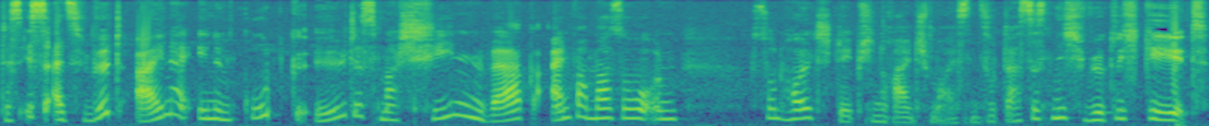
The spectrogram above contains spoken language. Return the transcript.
Das ist, als würde einer in ein gut geöltes Maschinenwerk einfach mal so ein, so ein Holzstäbchen reinschmeißen, sodass es nicht wirklich geht.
